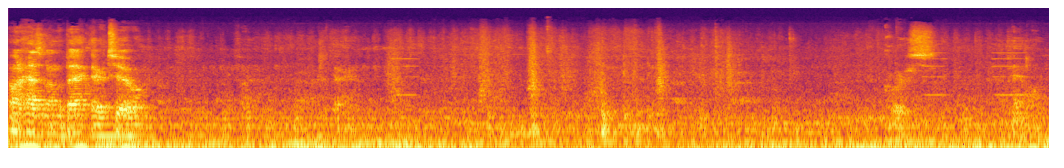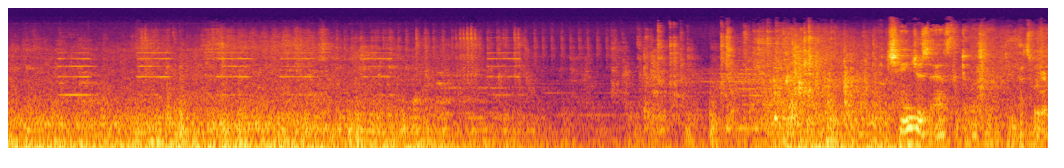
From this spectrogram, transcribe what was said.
Oh, it has it on the back there too. Changes as the doors open. That's weird.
